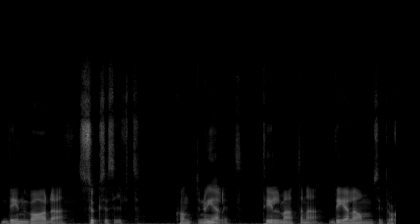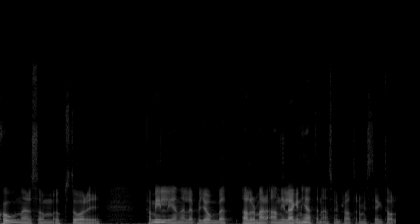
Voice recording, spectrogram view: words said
din vardag successivt, kontinuerligt till mötena. Dela om situationer som uppstår i familjen eller på jobbet. Alla de här angelägenheterna som vi pratar om i steg 12.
